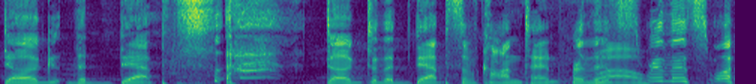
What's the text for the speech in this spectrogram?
dug the depths, dug to the depths of content for this Wow. for this one.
